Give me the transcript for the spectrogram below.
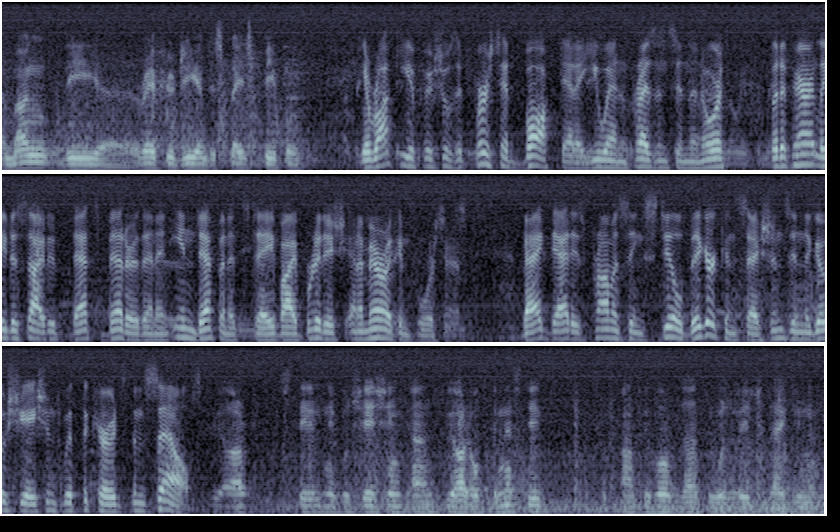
among the uh, refugee and displaced people. Iraqi officials at first had balked at a UN presence in the north, but apparently decided that's better than an indefinite stay by British and American forces. Baghdad is promising still bigger concessions in negotiations with the Kurds themselves. We are still negotiating and we are optimistic and we hope that we will reach the agreement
